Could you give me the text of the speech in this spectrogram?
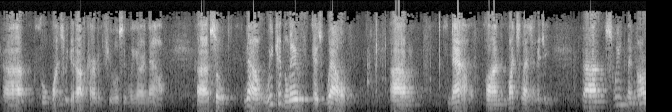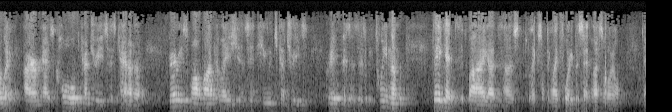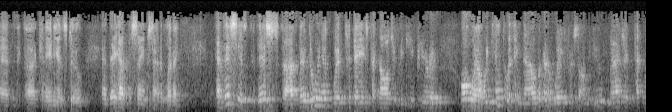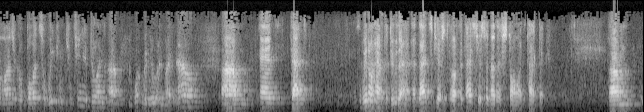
uh, once we get off carbon fuels than we are now. Uh, so now we can live as well um, now on much less energy. Uh, Sweden and Norway are as cold countries as Canada. Very small populations in huge countries, great distances between them. They get by uh, uh, like something like 40% less oil than uh, Canadians do. and they have the same standard of living. And this is this. Uh, they're doing it with today's technology. We keep hearing, "Oh well, we can't do anything now. We're going to wait for some new magic technological bullet so we can continue doing uh, what we're doing right now." Um, and that we don't have to do that. And that's just uh, that's just another stalling tactic. Um,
